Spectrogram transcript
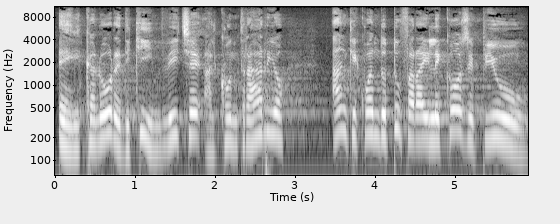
è il calore di chi invece, al contrario, anche quando tu farai le cose più,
